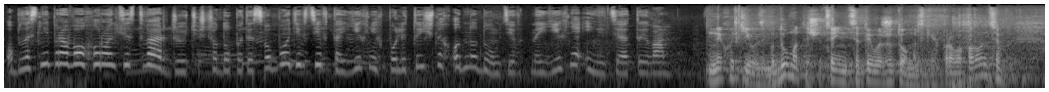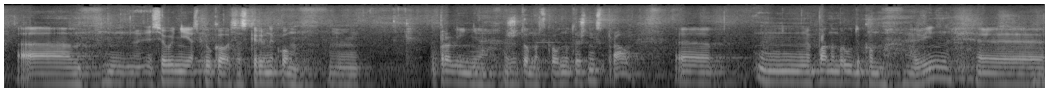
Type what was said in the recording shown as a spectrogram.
Обласні правоохоронці стверджують, що допити свободівців та їхніх політичних однодумців не їхня ініціатива. Не хотілося б думати, що це ініціатива житомирських правоохоронців. Е, Сьогодні я спілкувався з керівником управління Житомирського внутрішніх справ е, паном Рудиком. Він е,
